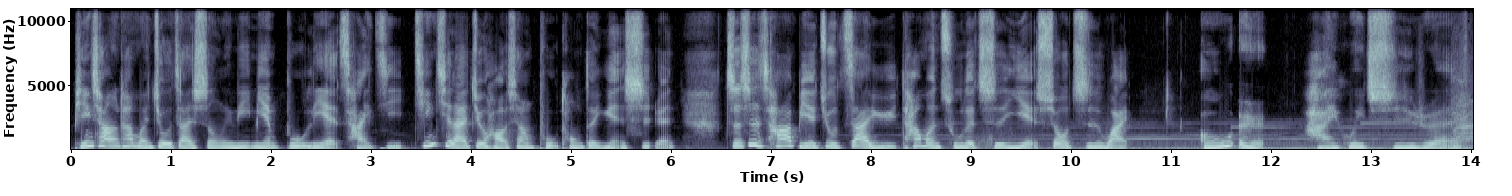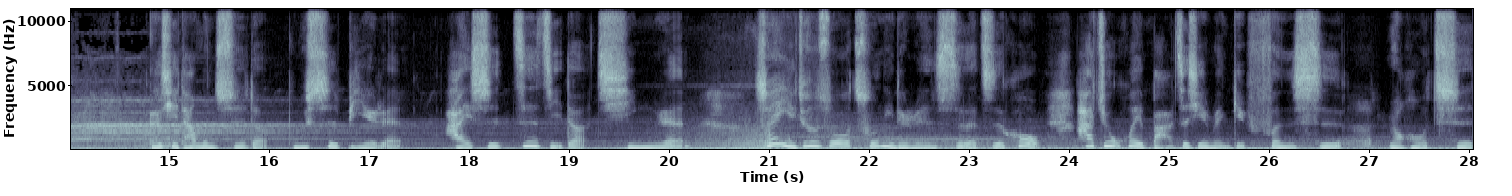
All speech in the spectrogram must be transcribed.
平常他们就在森林里面捕猎、采集，听起来就好像普通的原始人，只是差别就在于，他们除了吃野兽之外，偶尔还会吃人，而且他们吃的不是别人。还是自己的亲人，所以也就是说，处理的人死了之后，他就会把这些人给分尸，然后吃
